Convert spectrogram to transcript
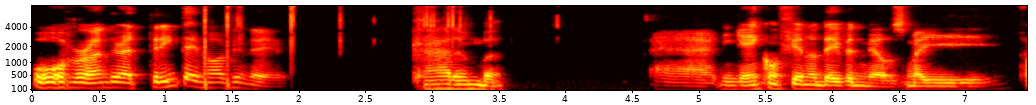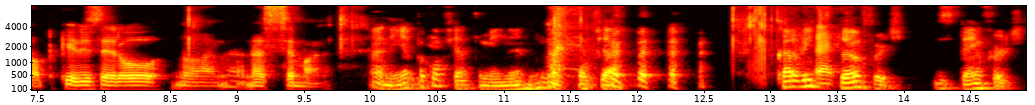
o over-under é 39,5. Caramba! É, ninguém confia no David Mills, mas só porque ele zerou no, nessa semana. Ah, nem é pra confiar também, né? Não é pra confiar. o cara vem de é. Stanford. De Stanford.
